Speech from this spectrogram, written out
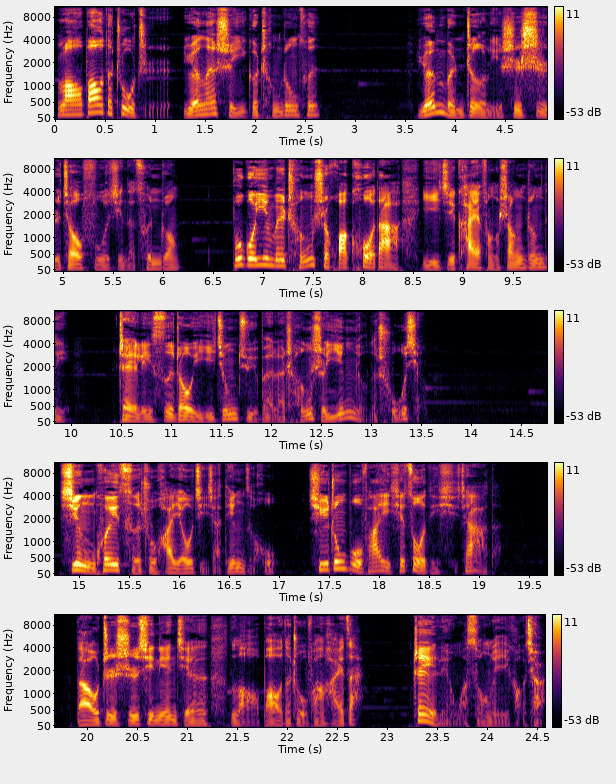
老包的住址原来是一个城中村。原本这里是市郊附近的村庄，不过因为城市化扩大以及开放商征地，这里四周已经具备了城市应有的雏形。幸亏此处还有几家钉子户，其中不乏一些坐地起价的。导致十七年前老包的住房还在，这令我松了一口气儿。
